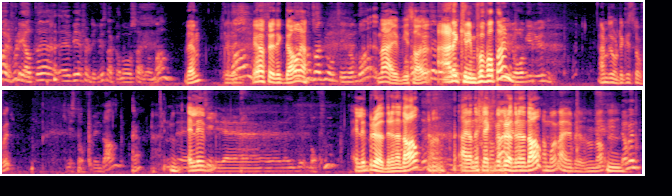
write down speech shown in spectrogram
Bare fordi at eh, vi følte ikke vi snakka noe særlig om han. Hvem? Dahl. Ja, Fredrik Dahl, Har ja. du sagt noen ting om Dahl? Nei, vi sa jo Er det krimforfatteren? Roger Ruud. Er det broren til Kristoffer? Kristoffer Dahl? Eh, Eller- Tidligere eh, Doffen? Eller Brødrene Dahl. Er han i slekt med Brødrene Dahl? Han må jo være brødrene da. Mm. Ja, men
